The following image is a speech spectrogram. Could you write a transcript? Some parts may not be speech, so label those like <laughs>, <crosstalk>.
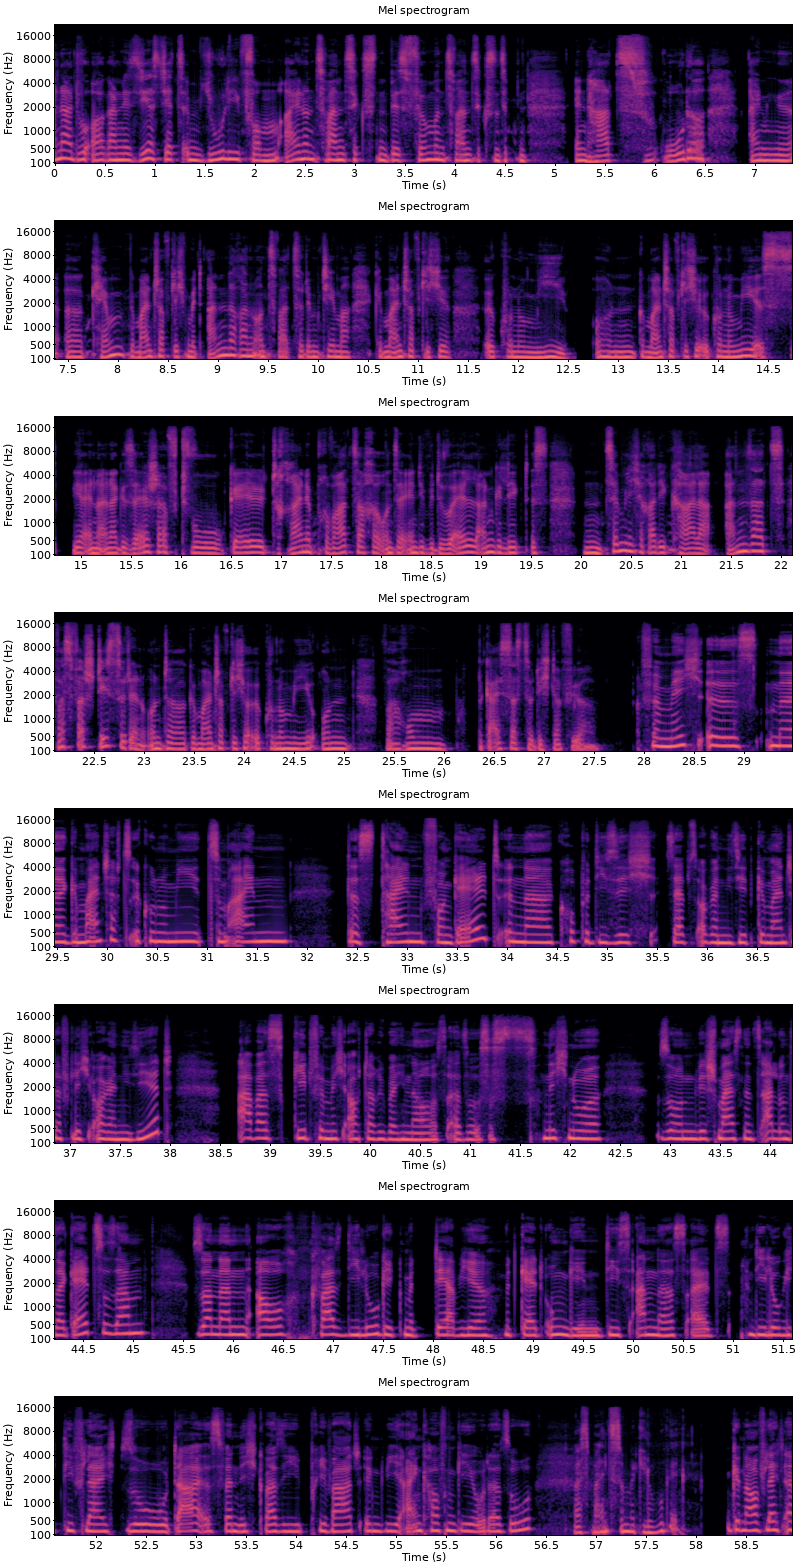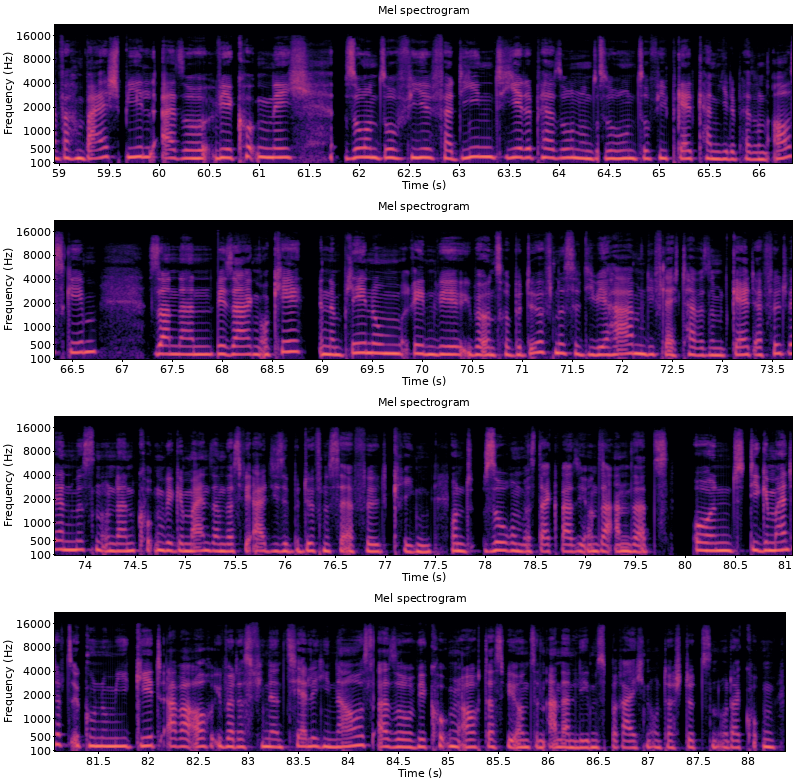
Hanna, du organisierst jetzt im Juli vom 21. bis 25.07. in Harzrode ein äh, Camp gemeinschaftlich mit anderen und zwar zu dem Thema gemeinschaftliche Ökonomie. Und gemeinschaftliche Ökonomie ist ja in einer Gesellschaft, wo Geld reine Privatsache und sehr individuell angelegt ist, ein ziemlich radikaler Ansatz. Was verstehst du denn unter gemeinschaftlicher Ökonomie und warum begeisterst du dich dafür? Für mich ist eine Gemeinschaftsökonomie zum einen das Teilen von Geld in einer Gruppe, die sich selbst organisiert, gemeinschaftlich organisiert. Aber es geht für mich auch darüber hinaus. Also es ist nicht nur so ein, wir schmeißen jetzt all unser Geld zusammen, sondern auch quasi die Logik, mit der wir mit Geld umgehen, die ist anders als die Logik, die vielleicht so da ist, wenn ich quasi privat irgendwie einkaufen gehe oder so. Was meinst du mit Logik? Genau, vielleicht einfach ein Beispiel. Also wir gucken nicht, so und so viel verdient jede Person und so und so viel Geld kann jede Person ausgeben, sondern wir sagen, okay, in einem Plenum reden wir über unsere Bedürfnisse, die wir haben, die vielleicht teilweise mit Geld erfüllt werden müssen und dann gucken wir gemeinsam, dass wir all diese Bedürfnisse erfüllt kriegen. Und so rum ist da quasi unser Ansatz. Und die Gemeinschaftsökonomie geht aber auch über das Finanzielle hinaus. Also wir gucken auch, dass wir uns in anderen Lebensbereichen unterstützen oder gucken,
